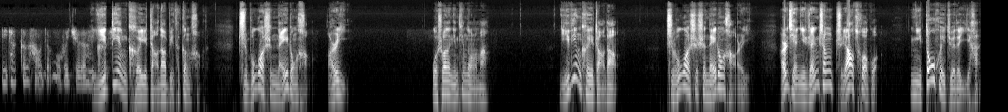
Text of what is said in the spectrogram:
比他更好的，我会觉得很一定可以找到比他更好的，只不过是哪种好而已。我说的您听懂了吗？一定可以找到，只不过是是哪种好而已。而且你人生只要错过，你都会觉得遗憾，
